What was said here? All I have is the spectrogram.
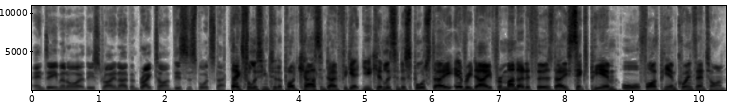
and de Minaur at the Australian Open. Break time. This is Sports Day. Thanks for listening to the podcast. And don't forget, you can listen to Sports Day every day from Monday to Thursday, 6 p.m. or 5 p.m. Queensland time.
